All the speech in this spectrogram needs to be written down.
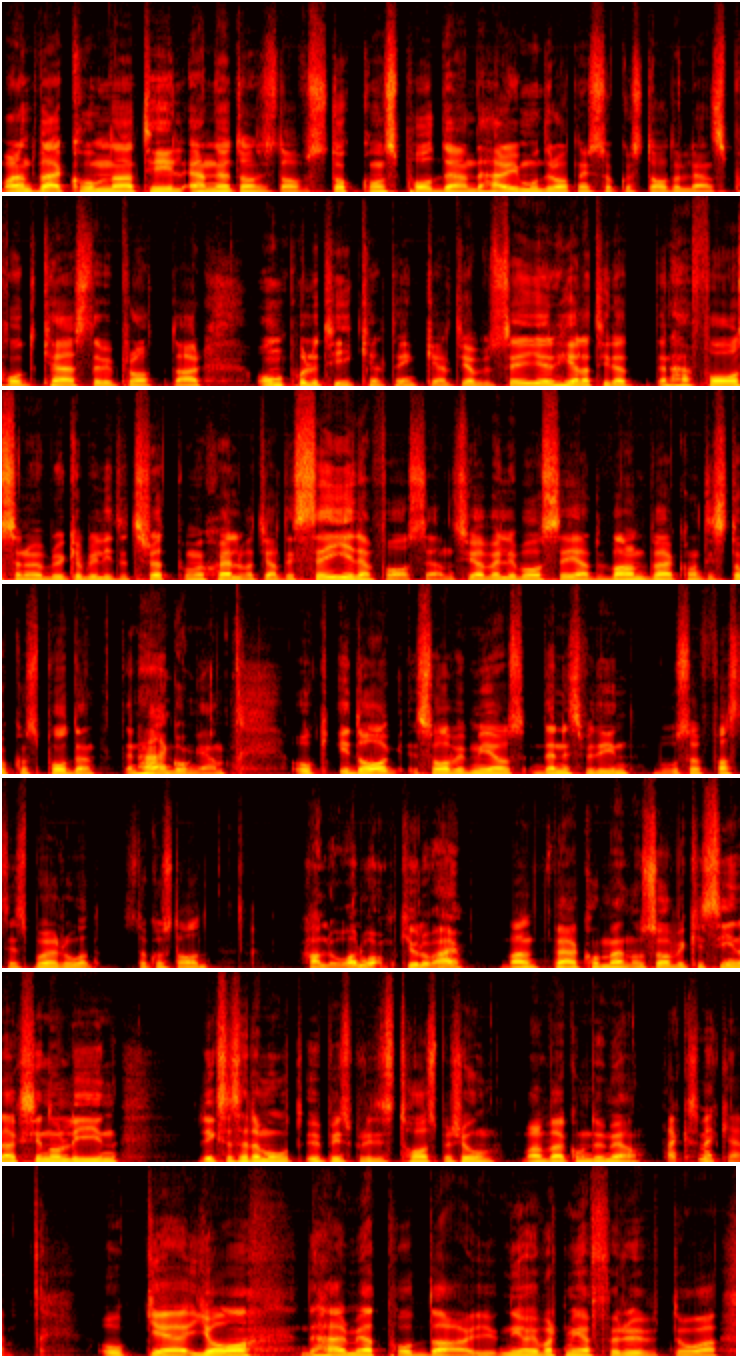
Varmt välkomna till ännu ett avsnitt av Stockholmspodden. Det här är Moderaterna i Stockholms stad och läns podcast där vi pratar om politik helt enkelt. Jag säger hela tiden att den här fasen och jag brukar bli lite trött på mig själv att jag alltid säger den fasen. Så jag väljer bara att säga att varmt välkomna till Stockholmspodden den här gången. Och idag så har vi med oss Dennis Vedin, bostads och fastighetsborgarråd, Stockholms stad. Hallå hallå, kul att vara här. Varmt välkommen. Och så har vi Kristina Axén Olin, riksdagsledamot, utbildningspolitisk talsperson. Varmt välkommen du med. Tack så mycket. Och eh, ja, det här med att podda, ni har ju varit med förut och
